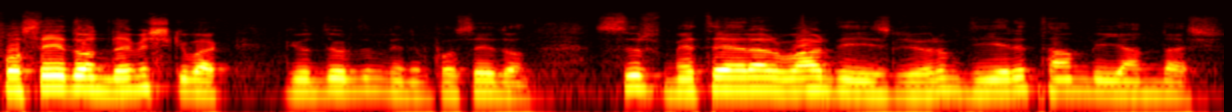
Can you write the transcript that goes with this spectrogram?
Poseidon demiş ki bak güldürdün beni Poseidon. Sırf Mete Erer var diye izliyorum. Diğeri tam bir yandaş.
